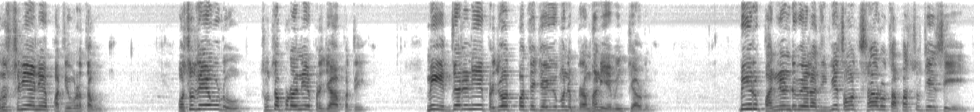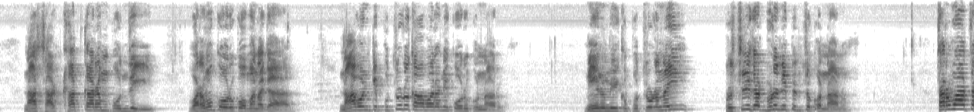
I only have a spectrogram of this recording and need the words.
పృష్ణి అనే పతివ్రతవు. వసుదేవుడు సుతపుడనే ప్రజాపతి. మీ ఇద్దరినీ ప్రజోత్పత్తి చేయమని బ్రహ్మ నియమించాడు. మీరు పన్నెండు వేల దివ్య సంవత్సరాలు తపస్సు చేసి నా సాక్షాత్కారం పొంది వరము కోరుకోమనగా నా వంటి పుత్రుడు కావాలని కోరుకున్నారు. నేను మీకు పుత్రుడనై పృష్టి గర్భుడిని పెంచుకున్నాను తర్వాత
